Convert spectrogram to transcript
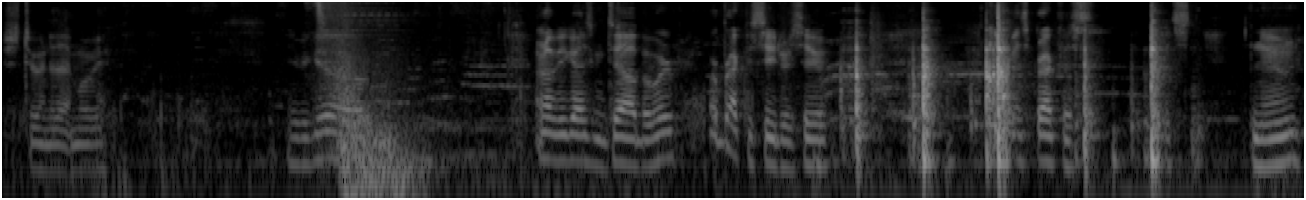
She's too into that movie. Here we go. I don't know if you guys can tell, but we're we're breakfast eaters here. Can't miss breakfast. It's noon.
